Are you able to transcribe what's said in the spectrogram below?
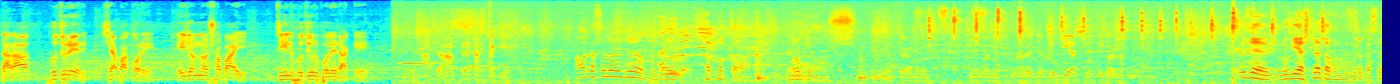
তারা হুজুরের সেবা করে। এই জন্য সবাই জিন হুজুর বলে ডাকে। আচ্ছা আপনার কাজটা কি? আমার কাছে হলো ওই যে হুজুর খেদমত করা মুরব্বী মানুষ। রুগী আসলে কি করেন আপনি? ওই যে রুগী আসলে তখন হুজুরের কাছে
